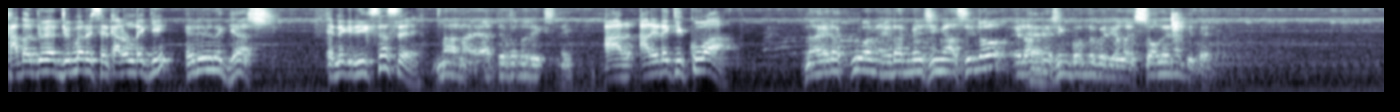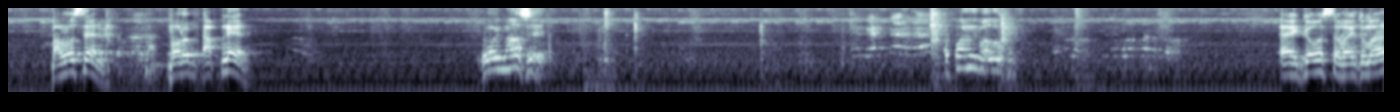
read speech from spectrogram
সাদা জয়ার জমা রয়েছে কারণটা কি? এটা হলো গ্যাস। এর নাকি রিক্স আছে? না না এতে কোনো রিস্ক নেই। আর আর এটা কি কুয়া? না এটা কুয়া না এটা মেশিন আসিল এটা হ্যাঁ। মেশিন বন্ধ করে এলাই চলে না দিতে। ভালো আছেন? বরফ আপনার? রই না আছে। পানি ভালো। এই কি অবস্থা ভাই তোমার?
